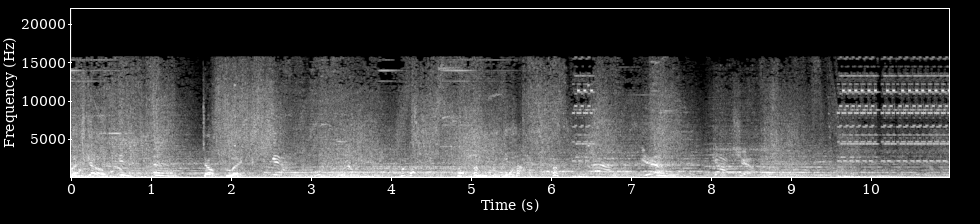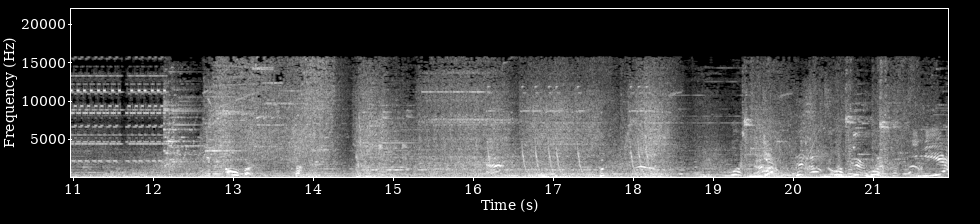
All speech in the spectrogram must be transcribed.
Let's go! Don't blink. Gotcha! Over! Yeah!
